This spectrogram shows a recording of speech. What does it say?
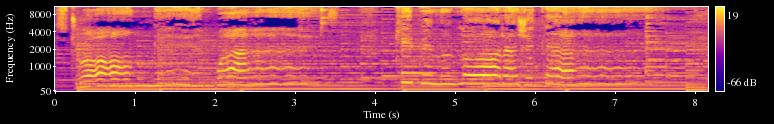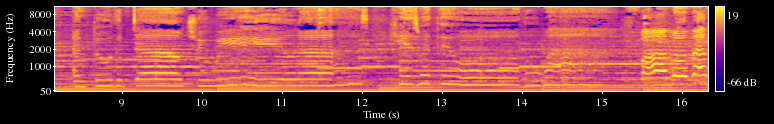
Strong and wise, keeping the Lord as your guide. And through the doubt you realize He's with you all the while. Follow that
